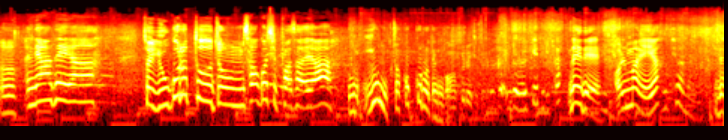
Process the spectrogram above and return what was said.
어, 안녕하세요. 저 요구르트 좀 사고 싶어서요. 우리 이거 먹자, 거꾸로 된 거. 아 그래 그래. 이거, 이거 10개 드릴까? 네네. 얼마예요? 9천 원. 네.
